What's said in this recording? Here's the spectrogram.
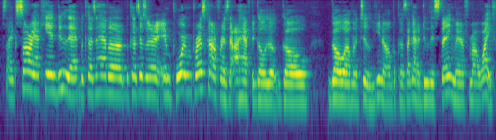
It's like, sorry, I can't do that because I have a because there's an important press conference that I have to go to go go um to, you know, because I got to do this thing, man, for my wife.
